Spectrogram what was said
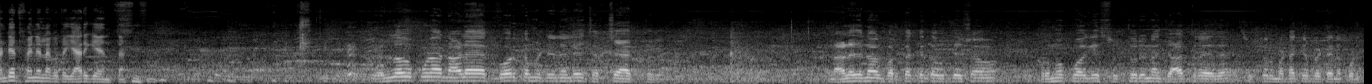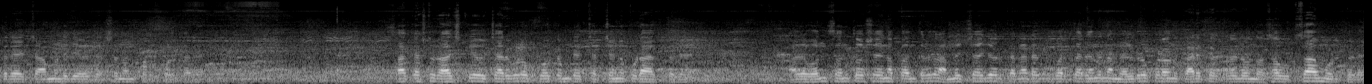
ಮಂಡ್ಯದ ಫೈನಲ್ ಆಗುತ್ತೆ? ಯಾರಿಗೆ ಅಂತ? ಎಲ್ಲವೂ ಕೂಡ ನಾಳೆ ಕೋರ್ ಕಮಿಟಿನಲ್ಲಿ ಚರ್ಚೆ ಆಗ್ತದೆ. ನಾಳೆ ದಿನ ಅವ್ರು ಬರ್ತಕ್ಕಂಥ ಉದ್ದೇಶ ಪ್ರಮುಖವಾಗಿ ಸುತ್ತೂರಿನ ಜಾತ್ರೆ ಇದೆ. ಸುತ್ತೂರು ಮಠಕ್ಕೆ ಭೇಟಿಯನ್ನು ಕೊಡ್ತಾರೆ. ಚಾಮುಂಡಿ ದೇವಿ ದರ್ಶನ ಪಡೆದುಕೊಳ್ತಾರೆ ಸಾಕಷ್ಟು ರಾಜಕೀಯ ವಿಚಾರಗಳು ಕೋರ್ ಕಮಿಟಿ ಚರ್ಚೆನೂ ಕೂಡ ಆಗ್ತದೆ. ಆದರೆ ಒಂದು ಸಂತೋಷ ಏನಪ್ಪ ಅಂತ ಹೇಳಿದ್ರೆ ಅಮಿತ್ ಶಾಜಿ ಅವರು ಕರ್ನಾಟಕಕ್ಕೆ ಬರ್ತಾರೆ ಅಂದರೆ ನಮ್ಮೆಲ್ಲರೂ ಕೂಡ ಒಂದು ಕಾರ್ಯಕರ್ತರಲ್ಲಿ ಒಂದು ಹೊಸ ಉತ್ಸಾಹ ಮೂಡ್ತದೆ.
